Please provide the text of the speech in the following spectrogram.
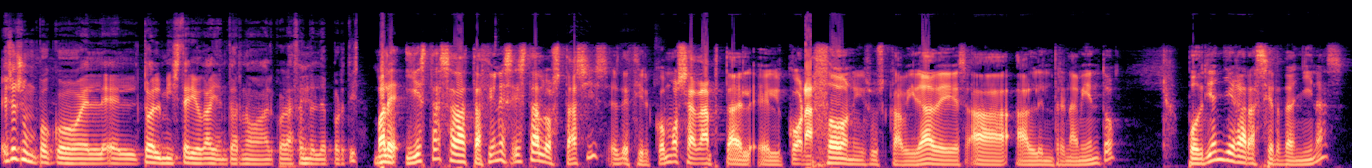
Eso es un poco el, todo el misterio que hay en torno al corazón del deportista. Vale, ¿y estas adaptaciones, esta alostasis, es decir, cómo se adapta el, corazón y sus cavidades al entrenamiento, podrían llegar a ser dañinas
